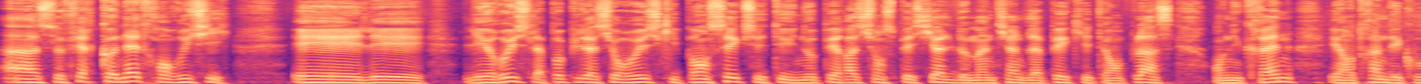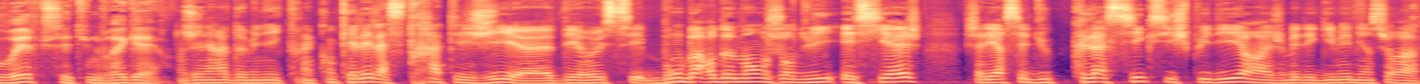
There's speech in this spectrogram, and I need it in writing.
à se faire connaître en Russie. Et les, les Russes, la population russe qui pensait que c'était une opération spéciale de maintien de la paix qui était en place en Ukraine est en train de découvrir que c'est une vraie guerre. Général Dominique Trinquant, quelle est la stratégie euh, des Russes? C'est bombardement aujourd'hui et siège? J'allais dire c'est du classique si je puis dire. Je mets des guillemets bien sûr à,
